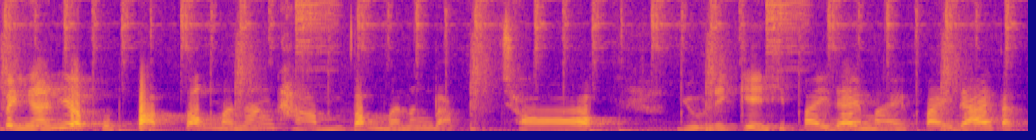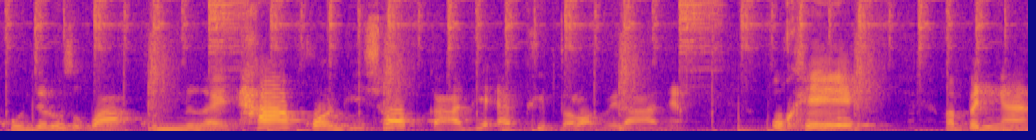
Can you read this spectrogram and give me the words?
เป็นงานที่แบบปุบปับต้องมานั่งทำต้องมานั่งรับผิดชอบ อยู่ในเกณฑ์ที่ไปได้ไหมไปได้ แต่คุณจะรู้สึกว่าคุณเหนื่อยถ้าคนที่ชอบการที่แอคทีฟตลอดเวลาเนี่ยโอเค มันเป็นงาน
